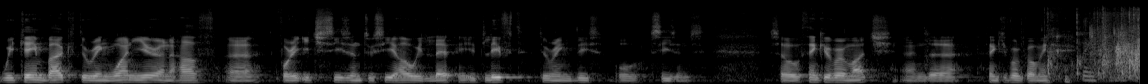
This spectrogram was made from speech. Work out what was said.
we came back during one year and a half uh, for each season to see how it, it lived during these all seasons. So thank you very much, and uh, thank you for coming. Thank you.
